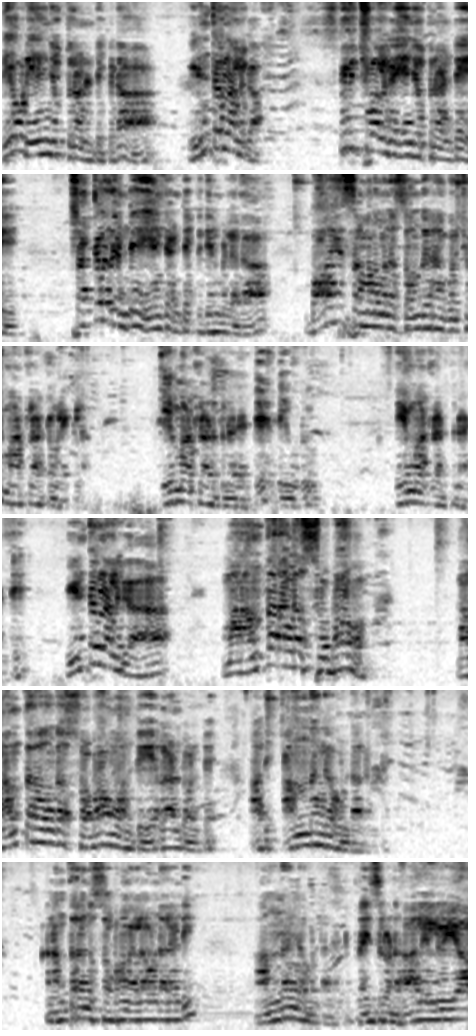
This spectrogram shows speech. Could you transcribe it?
దేవుడు ఏం చెప్తున్నాడంటే ఇక్కడ ఇంటర్నల్గా స్పిరిచువల్గా ఏం చెప్తున్నాడంటే చక్కనిదంటే ఏంటంటే దీని బిళ్ళరా బాహ్య సంబంధమైన సౌందర్యం గురించి మాట్లాడటం లెక్కల ఏం మాట్లాడుతున్నాడంటే దేవుడు ఏం మాట్లాడుతున్నాడంటే ఇంటర్నల్గా మన అంతరంగ స్వభావం మన అంతరంగ స్వభావం అంటే ఎలాంటి అంటే అది అందంగా ఉండాలండి మన అంతరంగ స్వభావం ఎలా ఉండాలండి? అందంగా ఉండాలండి. ప్రైస్లో hallelujah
